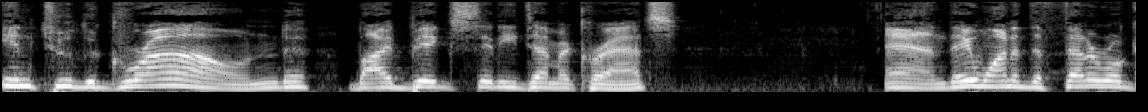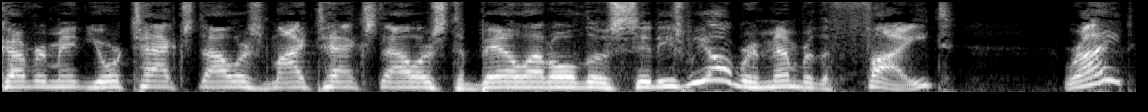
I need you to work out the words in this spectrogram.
into the ground by big city Democrats. And they wanted the federal government, your tax dollars, my tax dollars, to bail out all those cities. We all remember the fight, right?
